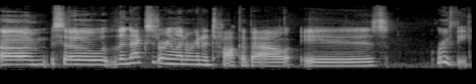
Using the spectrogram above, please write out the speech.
Um, so the next storyline we're going to talk about is Ruthie.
